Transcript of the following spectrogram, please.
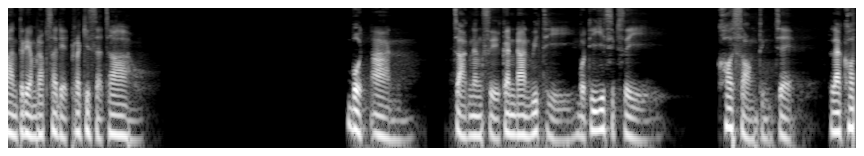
กาลเตรียมรับเสด็จพระกิสเจ้า บทอ่าน จากหนังสือกันดานวิถีบทที่ 24 ข้อ2ถึง7และข้อ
